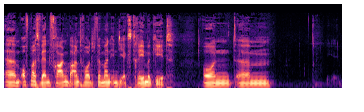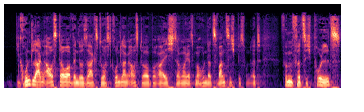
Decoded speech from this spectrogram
ähm, oftmals werden Fragen beantwortet, wenn man in die Extreme geht. Und ähm, die Grundlagenausdauer, wenn du sagst, du hast Grundlagenausdauerbereich, sagen wir jetzt mal 120 bis 145 Puls,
